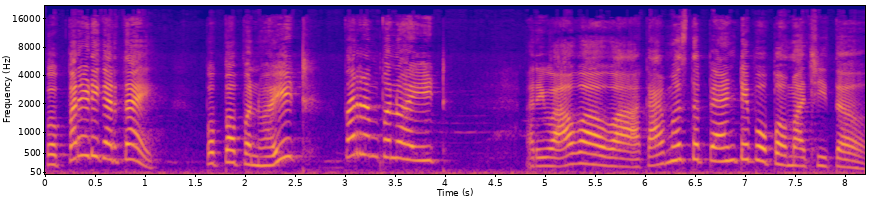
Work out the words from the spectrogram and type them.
पप्पा रेडी करताय? पप्पा पण व्हाईट परम पण व्हाईट अरे वा वा वा काय मस्त पॅन्ट आहे पप्पा माझी तर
